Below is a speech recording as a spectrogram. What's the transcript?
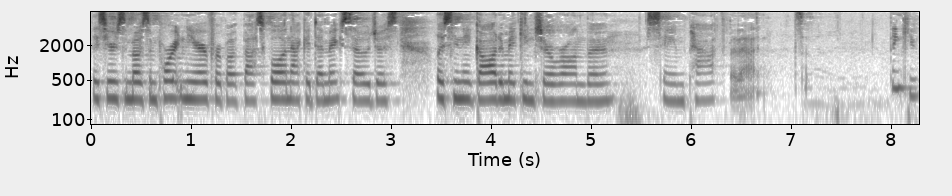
this year's the most important year for both basketball and academics. So just listening to God and making sure we're on the same path for that. So, thank you.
